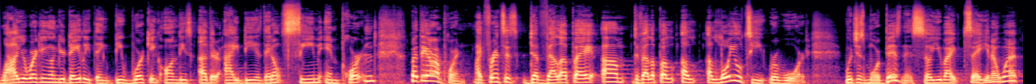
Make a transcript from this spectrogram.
while you're working on your daily thing, be working on these other ideas. They don't seem important, but they are important. Like for instance, develop a um, develop a, a, a loyalty reward, which is more business. So you might say, you know what,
